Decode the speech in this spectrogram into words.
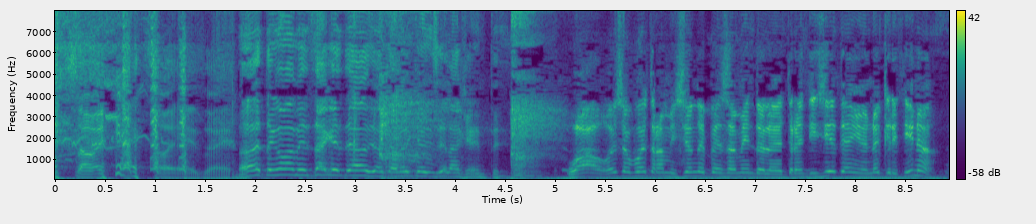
Eso es, eso es, eso es. Tengo más mensajes de audio, a ver qué dice la gente. Wow, eso fue transmisión de pensamiento de la de 37 años, ¿no es Cristina?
